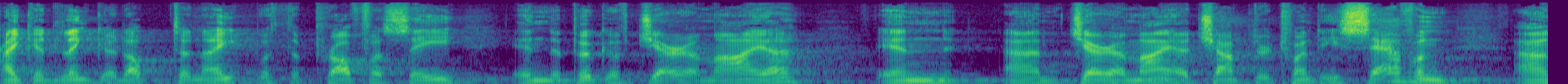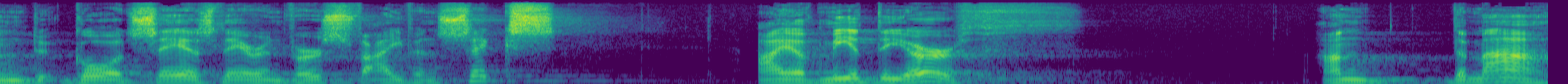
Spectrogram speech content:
I could link it up tonight with the prophecy in the book of Jeremiah, in um, Jeremiah chapter 27. And God says there in verse 5 and 6 I have made the earth and the man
